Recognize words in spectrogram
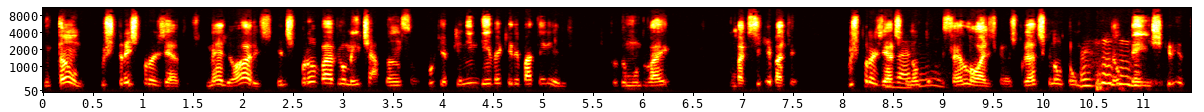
Então, os três projetos melhores, eles provavelmente avançam. Por quê? Porque ninguém vai querer bater neles. Todo mundo vai, não vai conseguir bater. Os projetos Exatamente. que não isso é lógica, né? os projetos que não estão tão bem escritos,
